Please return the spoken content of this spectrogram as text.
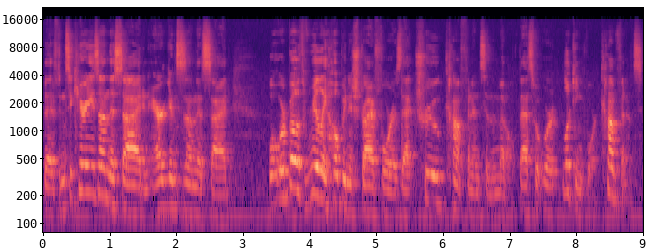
that if insecurity is on this side and arrogance is on this side, what we're both really hoping to strive for is that true confidence in the middle. That's what we're looking for, confidence.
